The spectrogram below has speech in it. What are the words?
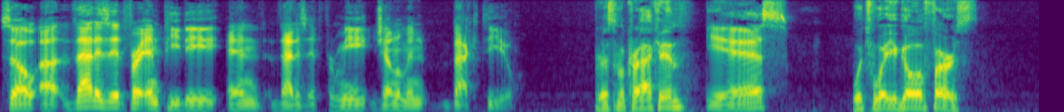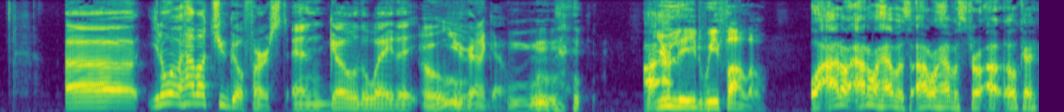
So uh, that is it for NPD, and that is it for me, gentlemen. Back to you. Chris McCracken, Yes. which way you going first? Uh, you know what? How about you go first and go the way that you're gonna go? you I, I- lead, we follow. well, I don't. I don't have a. I don't have a strong. Uh, okay.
